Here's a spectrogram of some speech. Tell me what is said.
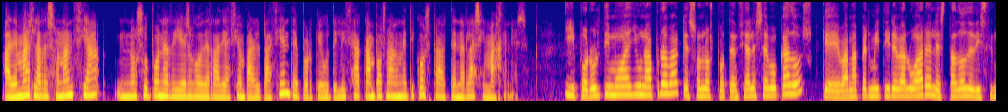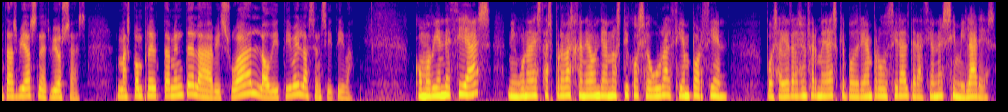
Además, la resonancia no supone riesgo de radiación para el paciente porque utiliza campos magnéticos para obtener las imágenes. Y por último hay una prueba que son los potenciales evocados que van a permitir evaluar el estado de distintas vías nerviosas, más concretamente la visual, la auditiva y la sensitiva. Como bien decías, ninguna de estas pruebas genera un diagnóstico seguro al 100%, pues hay otras enfermedades que podrían producir alteraciones similares.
